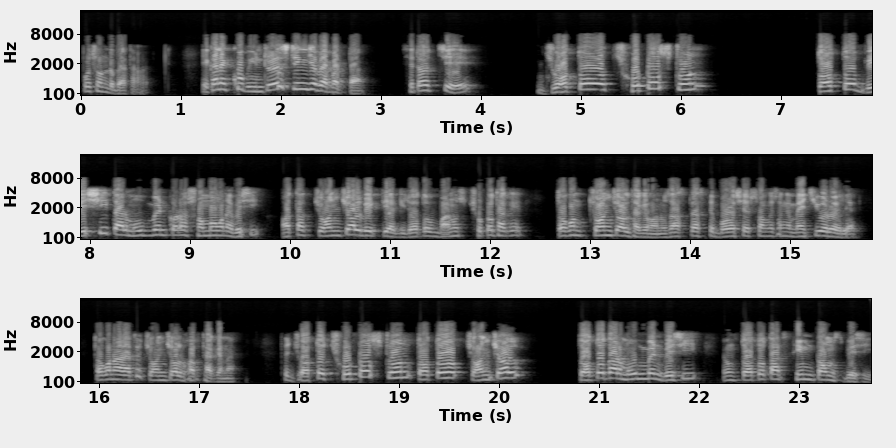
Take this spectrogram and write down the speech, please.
প্রচণ্ড ব্যথা হয়। এখানে খুব ইন্টারেস্টিং যে ব্যাপারটা, সেটা হচ্ছে যত ছোট স্টোন তত বেশি তার মুভমেন্ট করার সম্ভাবনা বেশি। অর্থাৎ চঞ্চল ব্যক্তি আর কি, যত মানুষ ছোট থাকে, তখন চঞ্চল থাকে মানুষ, আস্তে আস্তে বয়সের সঙ্গে সঙ্গে ম্যাচিওর হয়ে যায়, তখন আর এত চঞ্চল ভাব থাকে না। তো যত ছোট স্টোন তত চঞ্চল, তত তার মুভমেন্ট বেশি এবং তত তার সিমটমস বেশি।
